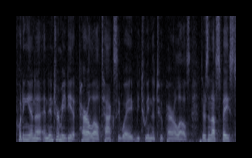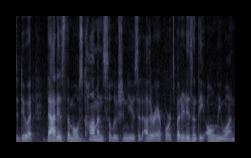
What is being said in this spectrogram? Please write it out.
putting in a- an intermediate parallel taxiway between the two parallels. There's enough space to do it. That is the most common solution used at other airports, but it isn't the only one.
